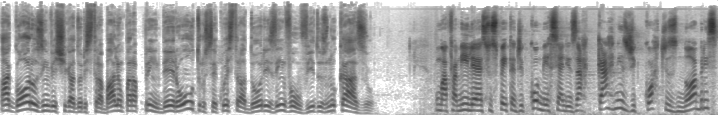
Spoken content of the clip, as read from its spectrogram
Agora os investigadores trabalham para prender outros sequestradores envolvidos no caso. Uma família é suspeita de comercializar carnes de cortes nobres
